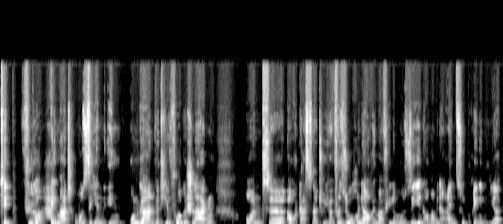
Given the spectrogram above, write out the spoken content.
Tipp für Heimatmuseen in Ungarn wird hier vorgeschlagen und äh, auch das natürlich. Wir versuchen ja auch immer viele Museen auch mal mit reinzubringen hier.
